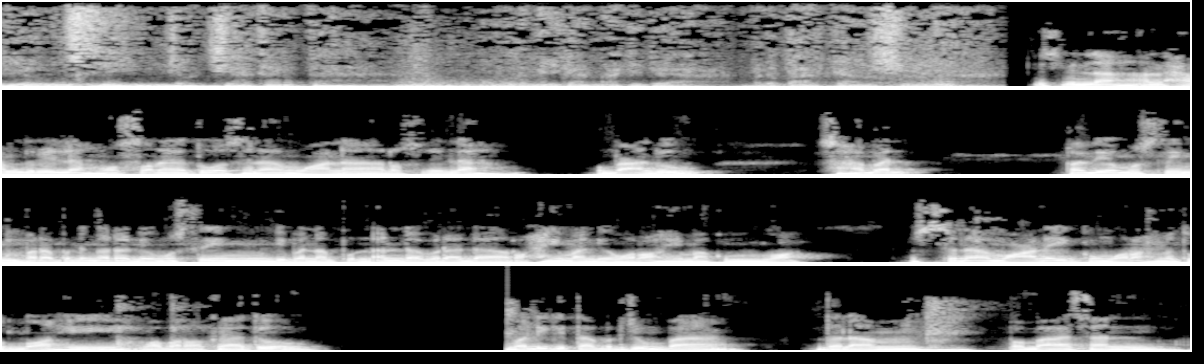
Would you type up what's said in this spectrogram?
Radio Muslim Yogyakarta. Memurnikan akidah Mendebarkan sunnah. Bismillah, Alhamdulillah, wassalatu wassalamu ala rasulillah. Waba'du Sahabat Radio Muslim, para pendengar Radio Muslim Di mana pun anda berada, rahimani wa rahimakumullah. Assalamualaikum warahmatullahi wabarakatuh. Kembali kita berjumpa dalam pembahasan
